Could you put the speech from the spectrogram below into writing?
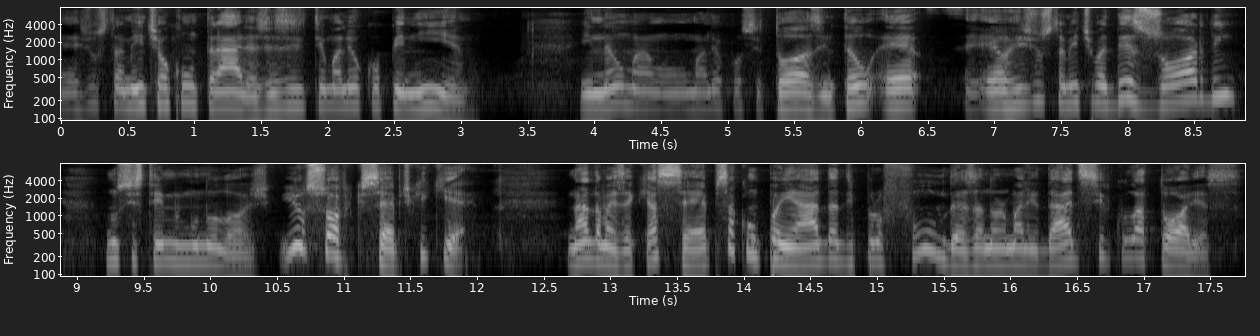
É justamente ao contrário, às vezes ele tem uma leucopenia e não uma, uma leucocitose. Então, é, é justamente uma desordem no sistema imunológico. E o shock séptico, o que, é? Nada mais é que a sepsis acompanhada de profundas anormalidades circulatórias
